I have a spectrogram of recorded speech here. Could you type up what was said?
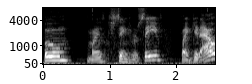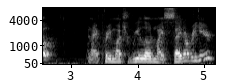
Boom. My settings were saved. If I get out and I pretty much reload my site over here,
